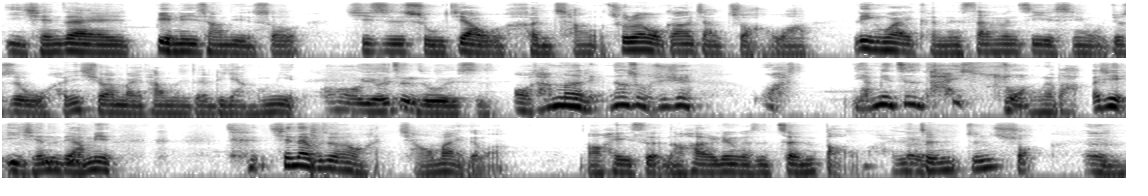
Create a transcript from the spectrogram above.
以前在便利商店的时候，其实暑假我很常，除了我刚刚讲爪哇，另外可能三分之一的时间，我就是我很喜欢买他们的凉面。哦，有一阵子我也是，哦，他们的凉那时候我就觉得，哇，凉面真的太爽了吧！而且以前的凉面，现在不是有那种荞麦的嘛，然后黑色，然后还有另外一个是珍宝嘛，还是珍珍爽，嗯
